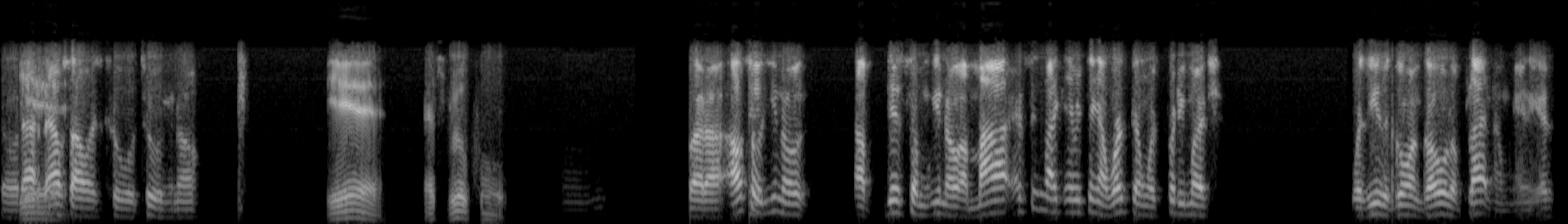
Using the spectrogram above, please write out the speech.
so that Yeah. that was always cool too. You know. Yeah. That's real cool. But uh, also, you know, I did some, you know, a mod. It seemed like everything I worked on was pretty much was either going gold or platinum, and it,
